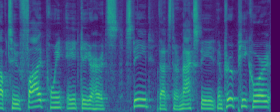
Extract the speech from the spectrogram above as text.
Up to 5.8 gigahertz speed, that's their max speed, improved P-core,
